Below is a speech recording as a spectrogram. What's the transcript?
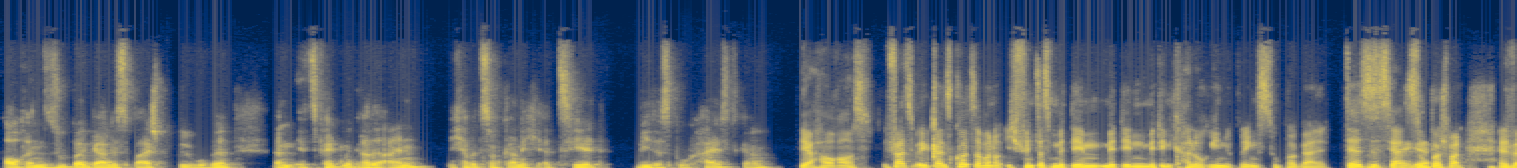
auch ein super geiles Beispiel, Uwe. Ähm, jetzt fällt mir gerade ein, ich habe jetzt noch gar nicht erzählt, wie das Buch heißt, gell? Ja, hau raus. Ich weiß, ganz kurz aber noch, ich finde das mit dem, mit den, mit den Kalorien übrigens super geil. Das, das ist, ist, ja geil, super spannend. Also,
